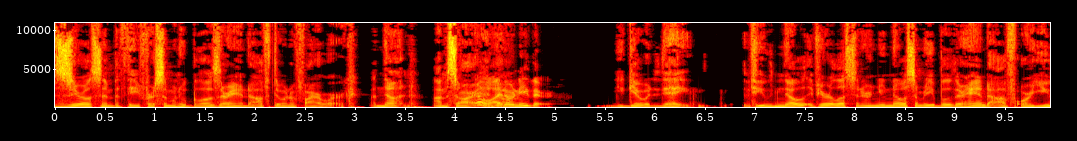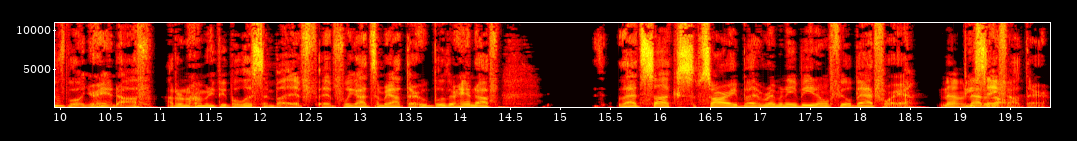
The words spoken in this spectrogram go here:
zero sympathy for someone who blows their hand off doing a firework. None. I'm sorry. No, I don't either. You get what? Hey, if you know, if you're a listener and you know somebody who blew their hand off, or you've blown your hand off, I don't know how many people listen, but if if we got somebody out there who blew their hand off, that sucks. Sorry, but Rim and AB don't feel bad for you. No, Be not safe at all. out there.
